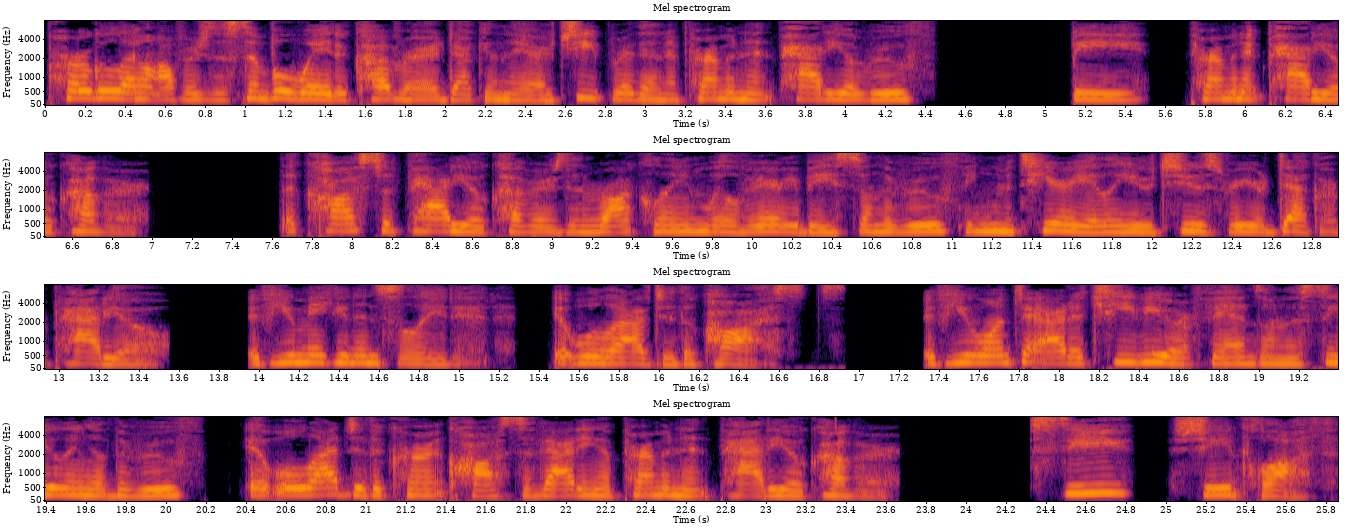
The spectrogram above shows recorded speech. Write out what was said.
Pergola offers a simple way to cover a deck and they are cheaper than a permanent patio roof. B. Permanent patio cover. The cost of patio covers in Rocklin will vary based on the roofing material you choose for your deck or patio. If you make it insulated, it will add to the costs. If you want to add a TV or fans on the ceiling of the roof, it will add to the current cost of adding a permanent patio cover. C. Shade cloth.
